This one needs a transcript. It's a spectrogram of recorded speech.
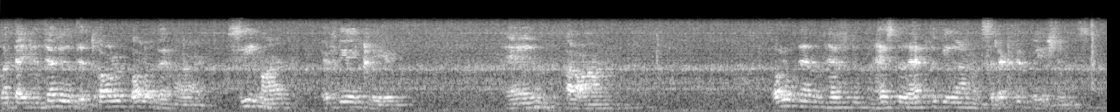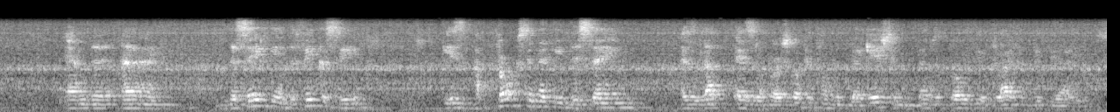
but I can tell you that all, all of them are CE mark, FDA cleared, and um, all of them have to, has to have to be done on selected patients, and uh, the safety and efficacy is approximately the same as, lap, as laparoscopic fundoplication in terms of quality of life and PPI use.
